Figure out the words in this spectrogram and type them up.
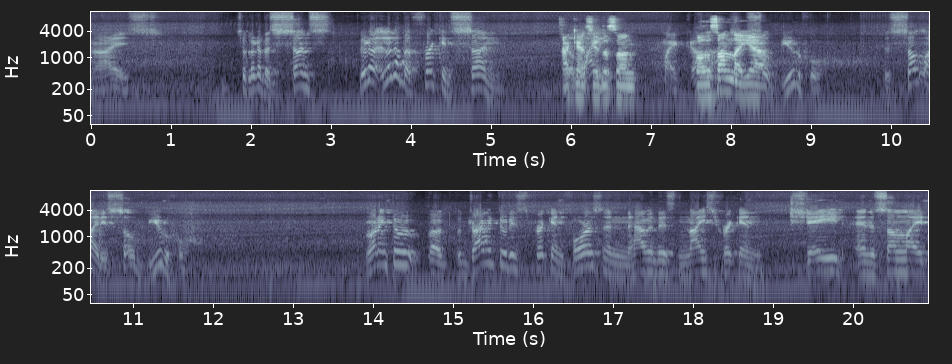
Nice. So look at the sun's look at look at the freaking sun. I can't see the sun. Oh my god. Oh, the sunlight, it's yeah. So beautiful. The sunlight is so beautiful. Running through, uh, driving through this freaking forest and having this nice freaking shade and the sunlight,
